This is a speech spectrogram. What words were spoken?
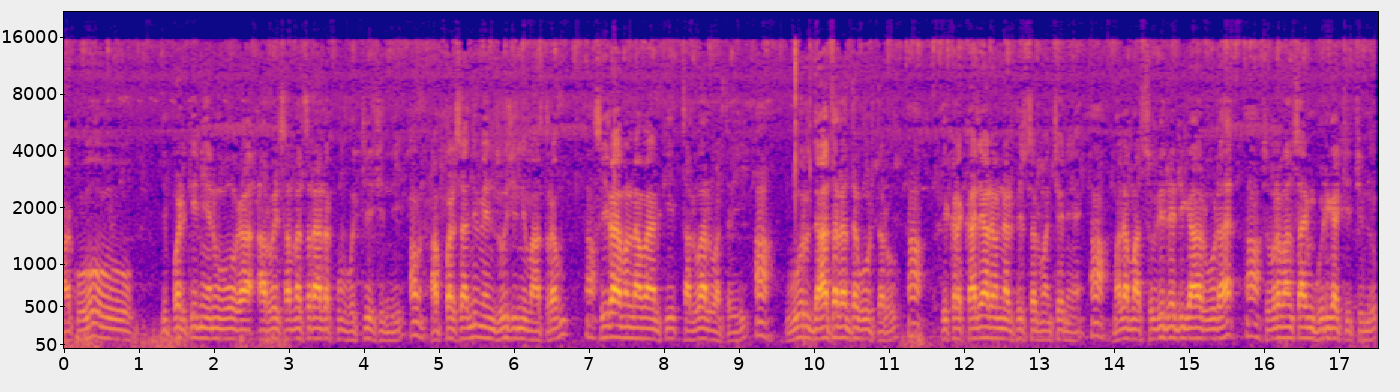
మాకు ఇప్పటికీ నేను ఒక అరవై సంవత్సరాలకు వచ్చేసింది. అప్పటి సంది మేము చూసింది మాత్రం ఆ. శ్రీరాముల నవానికి తలవాలు పడతాయి ఊరు దాతలంతా కూడతారు ఇక్కడ కళ్యాణం నడిపిస్తారు మంచిగానే. మళ్ళా మా సుధీర్ రెడ్డి గారు కూడా. సుబ్రహ్మణ్య స్వామి గుడి కట్టించిండు.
